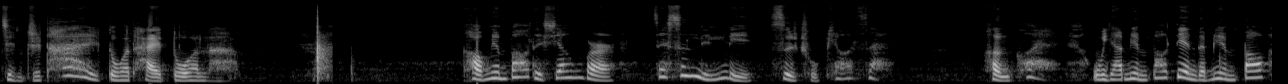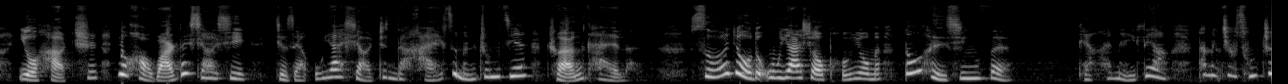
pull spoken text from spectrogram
简直太多太多了！烤面包的香味儿在森林里四处飘散。很快，乌鸦面包店的面包又好吃又好玩的消息就在乌鸦小镇的孩子们中间传开了。所有的乌鸦小朋友们都很兴奋。天还没亮，他们就从这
